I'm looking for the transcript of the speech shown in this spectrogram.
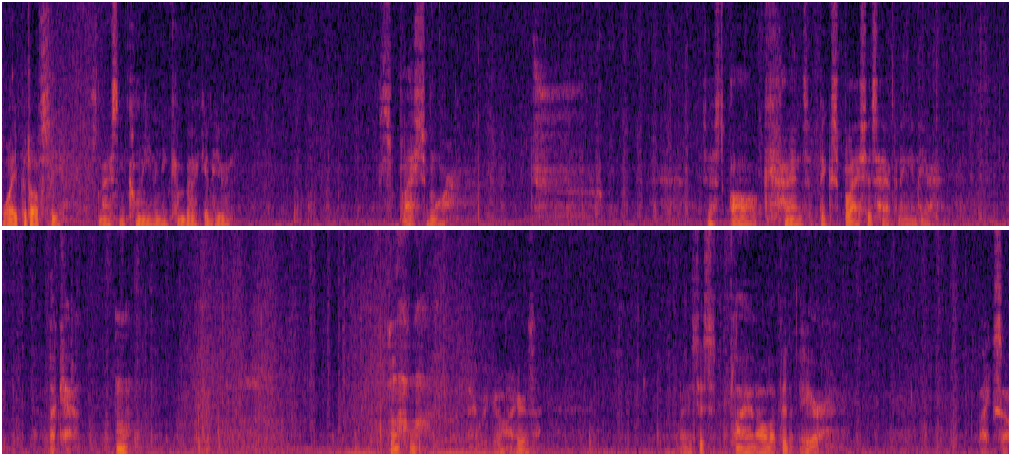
Wipe it off so it's nice and clean and you come back in here and splash some more. Just all kinds of big splashes happening in here. Look at them. Mm. Mm-hmm. There we go. Here's. Well, it's just flying all up in the air, like so.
